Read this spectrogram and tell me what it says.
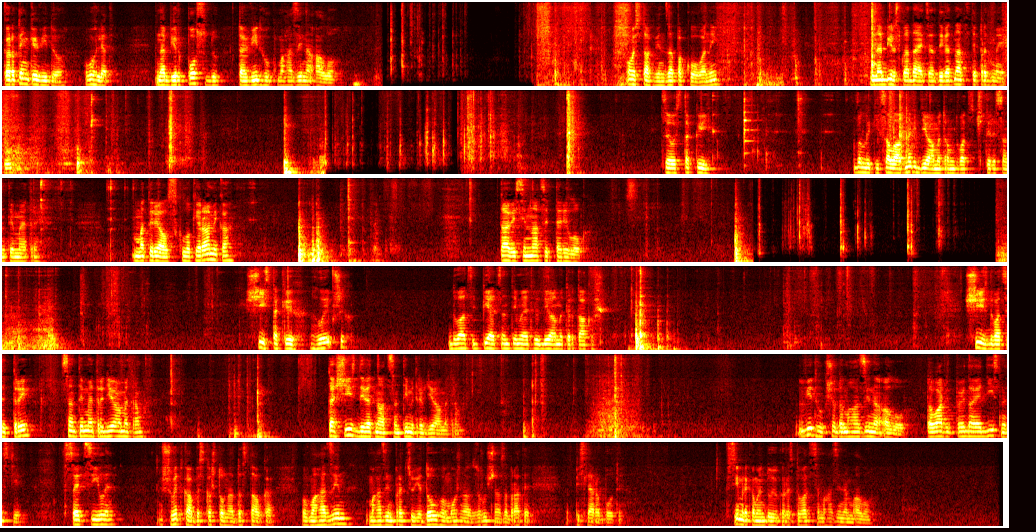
Коротеньке відео. Огляд, набір посуду та відгук магазина Алло. Ось так він запакований. Набір складається з 19 предметів. Це ось такий великий салатник діаметром 24 см. Матеріал склокераміка та 18 тарілок. Шість таких глибших, 25 см діаметр також. Шість 23 см діаметром та 6,19 см діаметром. Відгук щодо магазина Алло. Товар відповідає дійсності, все ціле, швидка безкоштовна доставка в магазин. Магазин працює довго, можна зручно забрати після роботи. Всім рекомендую користуватися магазином Алло.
